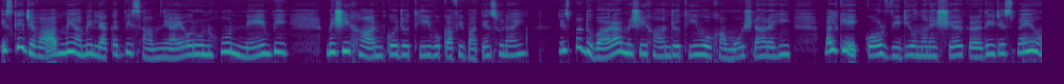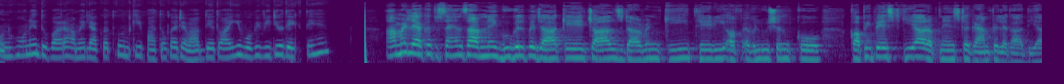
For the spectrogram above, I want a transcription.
इसके जवाब में हमें लियाकत भी सामने आए और उन्होंने भी मिशी खान को जो थी वो काफ़ी बातें सुनाई, जिस पर दोबारा मिशी खान जो थी वो खामोश ना रहीं, बल्कि एक और वीडियो उन्होंने शेयर कर दी जिसमें उन्होंने दोबारा आमिर लियाकत को उनकी बातों का जवाब दिया तो आइए वो भी वीडियो देखते हैं। आमिर लियाकत हुसैन साहब ने गूगल पे जाके चार्ल्स डार्विन की थेरी ऑफ़ एवोल्यूशन को कॉपी पेस्ट किया और अपने इंस्टाग्राम पे लगा दिया।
